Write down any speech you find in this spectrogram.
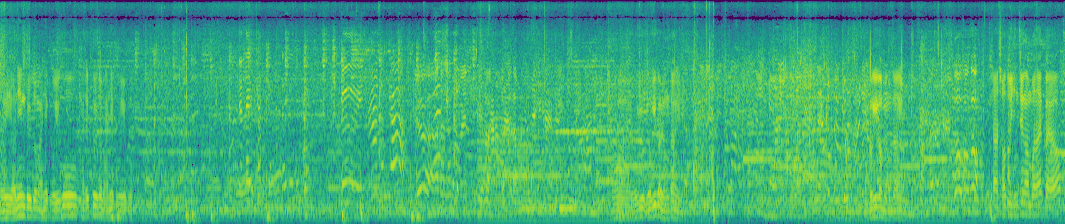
여기 연인들도 많이 보이고 가족들도 많이 보이고 와 여기 여기가 명당이네. 여기가 명당입니다. 자 저도 인증 한번 할까요?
